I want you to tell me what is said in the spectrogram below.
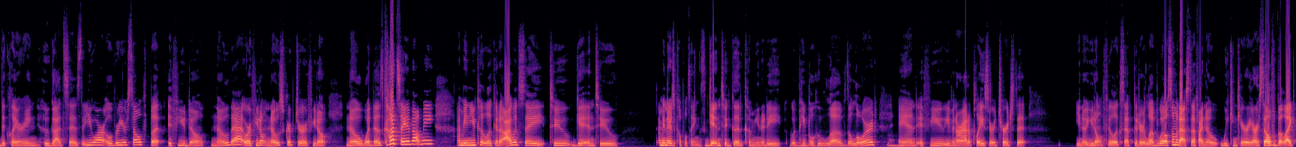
declaring who God says that you are over yourself, but if you don't know that or if you don't know scripture, if you don't know what does God say about me, I mean, you could look at it. I would say to get into I mean, there's a couple things. Get into good community with Mhm. people who love the Lord. And if you even are at a place or a church that, you know, you don't feel accepted or loved well, some of that stuff I know we can carry ourselves, but like,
